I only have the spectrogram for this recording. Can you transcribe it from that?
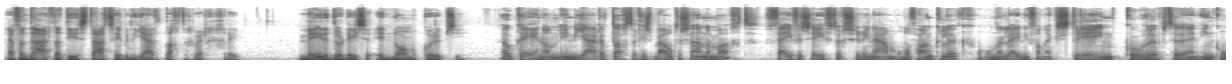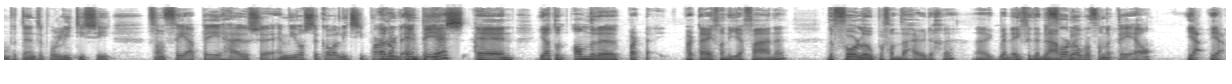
En vandaar dat die de staatsgreep in de jaren 80 werd gegrepen. Mede door deze enorme corruptie. Oké, en dan in de jaren 80 is Bouters aan de macht. 75 Suriname onafhankelijk. Onder leiding van extreem corrupte en incompetente politici van VAP-huizen. En wie was de coalitiepartner? En ook de NPS. En je had een andere partij, partij van de Javanen. De voorloper van de huidige. Uh, ik ben even de, de naam. De voorloper van de PL. Ja, ja.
